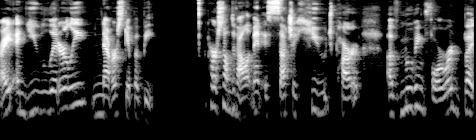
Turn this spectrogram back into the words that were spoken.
Right? And you literally never skip a beat. Personal development is such a huge part of moving forward, but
